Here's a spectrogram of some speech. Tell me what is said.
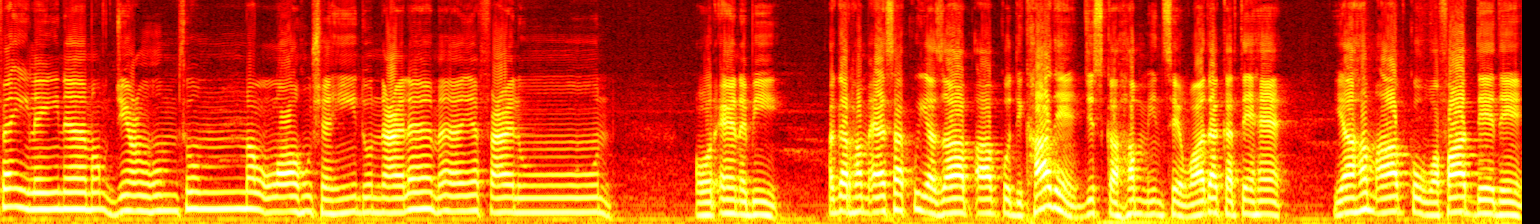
فَإِلَيْنَا مَرْجِعُهُمْ ثُمَّ اللَّهُ شَهِيدٌ عَلَى مَا يَفْعَلُونَ۔ اور اے نبی، اگر ہم ایسا کوئی عذاب آپ کو دکھا دیں جس کا ہم ان سے وعدہ کرتے ہیں، یا ہم آپ کو وفات دے دیں،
